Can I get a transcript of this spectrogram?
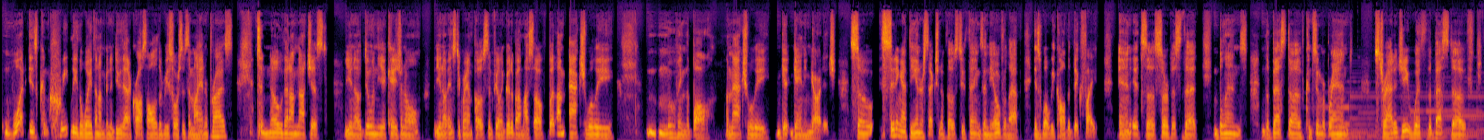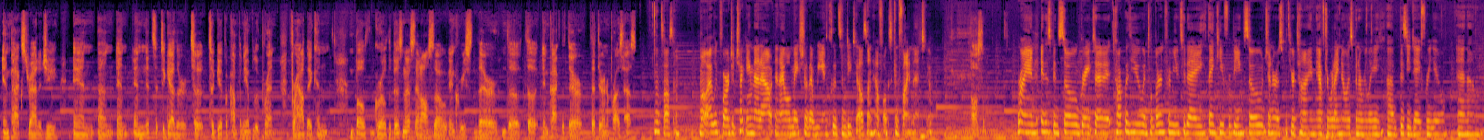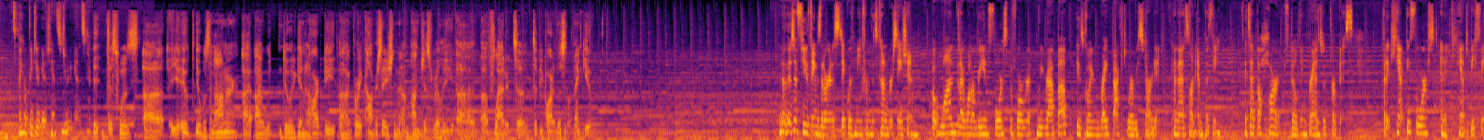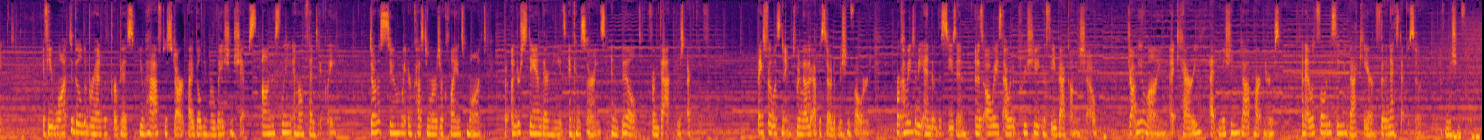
what is concretely the way that I'm going to do that across all of the resources in my enterprise to know that I'm not just, you know, doing the occasional, you know, Instagram post and feeling good about myself, but I'm actually moving the ball. I'm actually get gaining yardage. So sitting at the intersection of those two things and the overlap is what we call the big fight. And it's a service that blends the best of consumer brand strategy with the best of impact strategy and and and, and knits it together to to give a company a blueprint for how they can both grow the business and also increase their the the impact that their that their enterprise has. That's awesome. Well, I look forward to checking that out, and I will make sure that we include some details on how folks can find that too. Awesome. Ryan, it has been so great to talk with you and to learn from you today. Thank you for being so generous with your time after what I know has been a really uh, busy day for you. And um, I hope we do get a chance to do it again soon. It, this was uh, it, it, was an honor. I, I, would do it again in a heartbeat. Uh, great conversation. I'm, I'm just really uh, uh, flattered to, to be part of this. So thank you. Now, there's a few things that are going to stick with me from this conversation, but one that I want to reinforce before we wrap up is going right back to where we started, and that's on empathy. It's at the heart of building brands with purpose, but it can't be forced and it can't be faked. If you want to build a brand with purpose, you have to start by building relationships honestly and authentically. Don't assume what your customers or clients want, but understand their needs and concerns and build from that perspective. Thanks for listening to another episode of Mission Forward. We're coming to the end of the season, and as always, I would appreciate your feedback on the show. Drop me a line at carrie at mission.partners, and I look forward to seeing you back here for the next episode of Mission Forward.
